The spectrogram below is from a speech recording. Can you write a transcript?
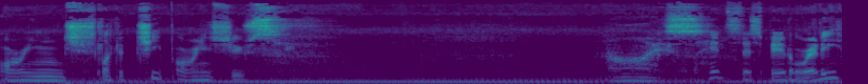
orange, like a cheap orange juice. Nice. Hits this bit already.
